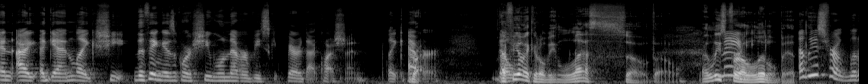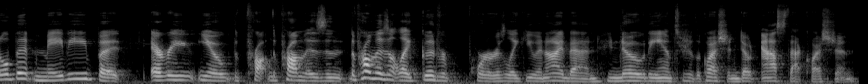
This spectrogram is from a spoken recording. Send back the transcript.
and I again, like she, the thing is, of course, she will never be spared that question, like ever. I They'll- feel like it'll be less so though, at least for a little bit. at least for a little bit, maybe. But every, you know, the pro- the problem isn't the problem isn't like good reporters like you and I, Ben, who know the answer to the question, don't ask that question.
